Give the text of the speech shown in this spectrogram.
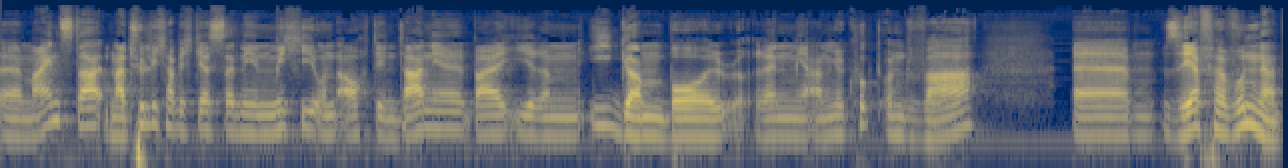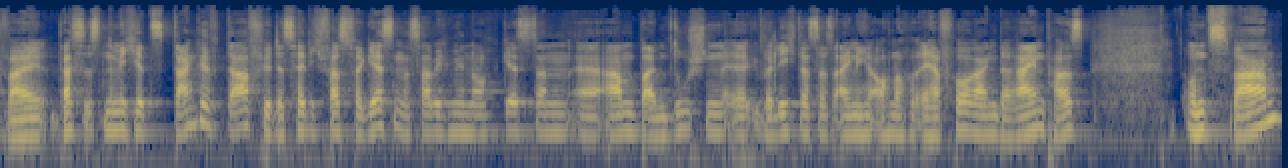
äh, mein Star? Natürlich habe ich gestern den Michi und auch den Daniel bei ihrem E-Gumball-Rennen mir angeguckt und war ähm, sehr verwundert, weil das ist nämlich jetzt, danke dafür, das hätte ich fast vergessen, das habe ich mir noch gestern äh, Abend beim Duschen äh, überlegt, dass das eigentlich auch noch hervorragend da reinpasst. Und zwar,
